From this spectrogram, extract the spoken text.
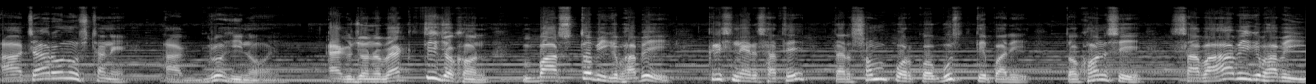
আচার অনুষ্ঠানে আগ্রহী নয়। একজন ব্যক্তি যখন বাস্তবিকভাবে কৃষ্ণের সাথে তার সম্পর্ক বুঝতে পারে তখন সে স্বাভাবিকভাবেই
